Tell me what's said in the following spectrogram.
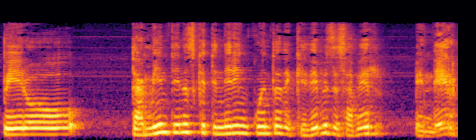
pero también tienes que tener en cuenta de que debes de saber vender,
